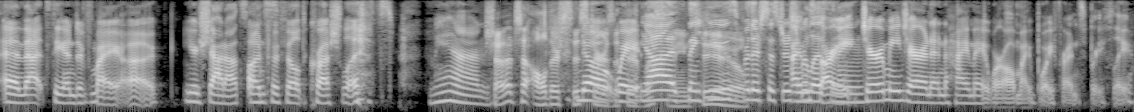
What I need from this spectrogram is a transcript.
And that's the end of my uh, Your shout outs. unfulfilled crush list. Man. Shout out to all their sisters. No, wait. they're Yes, thank too. you for their sisters I'm for sorry. listening. Jeremy, Jaron, and Jaime were all my boyfriends briefly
